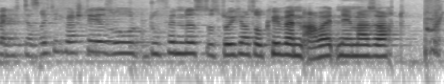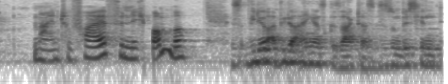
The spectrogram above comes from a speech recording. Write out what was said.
wenn ich das richtig verstehe, so du findest es durchaus okay, wenn ein Arbeitnehmer sagt, "Pff, 9 to 5 finde ich Bombe. Es, wie, du, wie du eingangs gesagt hast, es ist so ein bisschen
